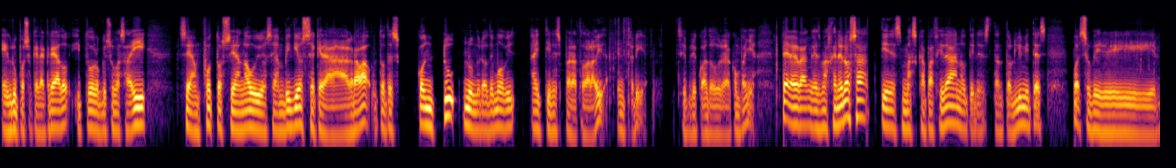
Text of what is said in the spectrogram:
el grupo se queda creado y todo lo que subas ahí, sean fotos, sean audios, sean vídeos, se queda grabado. Entonces, con tu número de móvil, ahí tienes para toda la vida, en teoría, siempre y cuando dure la compañía. Telegram es más generosa, tienes más capacidad, no tienes tantos límites, puedes subir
